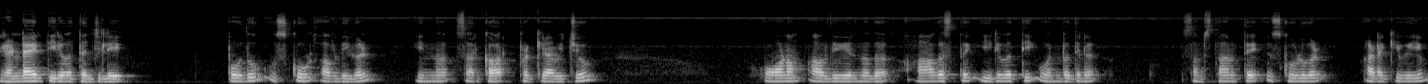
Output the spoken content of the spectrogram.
രണ്ടായിരത്തി ഇരുപത്തഞ്ചിലെ പൊതു സ്കൂൾ അവധികൾ ഇന്ന് സർക്കാർ പ്രഖ്യാപിച്ചു. ഓണം അവധി വരുന്നത് ആഗസ്റ്റ് ഇരുപത്തി ഒൻപതിന് സംസ്ഥാനത്തെ സ്കൂളുകൾ അടയ്ക്കുകയും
